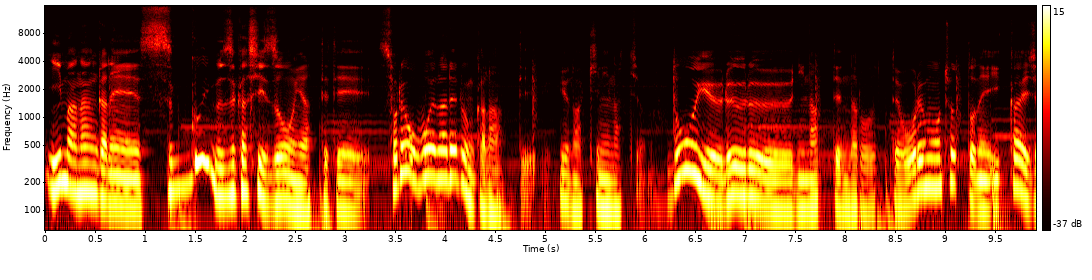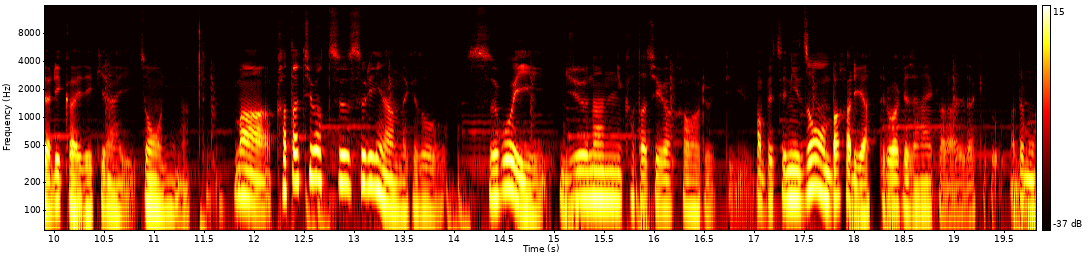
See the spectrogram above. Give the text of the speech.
今なんかねすっごい難しいゾーンやっててそれを覚えられるんかなっていうのは気になっちゃうどういうルールになってんだろうって俺もちょっとね1回じゃ理解できないゾーンになってる。まあ形は2-3なんだけどすごい柔軟に形が変わるっていう、まあ、別にゾーンばかりやってるわけじゃないからあれだけど、まあ、でも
